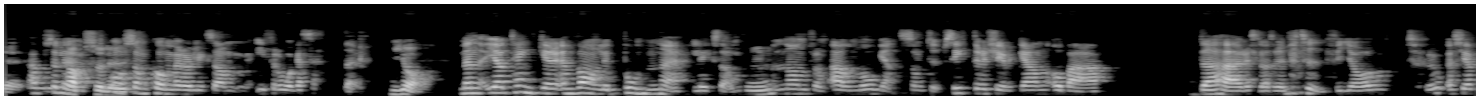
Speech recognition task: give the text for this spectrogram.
det. absolut, Absolut. och som kommer och liksom ifrågasätter. Ja. Men jag tänker en vanlig bonde liksom, Mm. någon från allmogen som typ sitter i kyrkan och bara det här är slöseri med tid för jag tror, alltså jag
